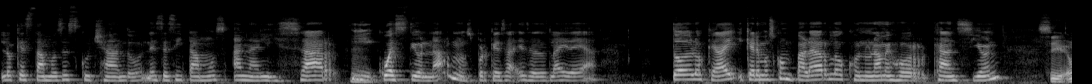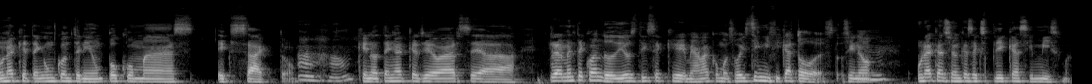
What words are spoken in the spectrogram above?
lo que estamos escuchando, necesitamos analizar y Mm. cuestionarnos, porque esa, esa es la idea, todo lo que hay y queremos compararlo con una mejor canción. Sí, una que tenga un contenido un poco más exacto. Ajá. Que no tenga que llevarse a... Realmente cuando Dios dice que me ama como soy, significa todo esto, sino una canción que se explica a sí misma.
